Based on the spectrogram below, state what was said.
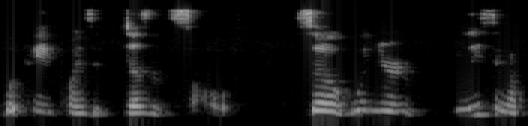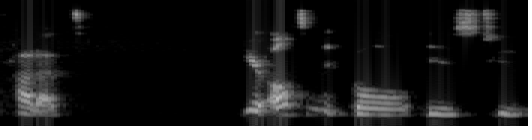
what pain points it doesn't solve. So when you're releasing a product, your ultimate goal is to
